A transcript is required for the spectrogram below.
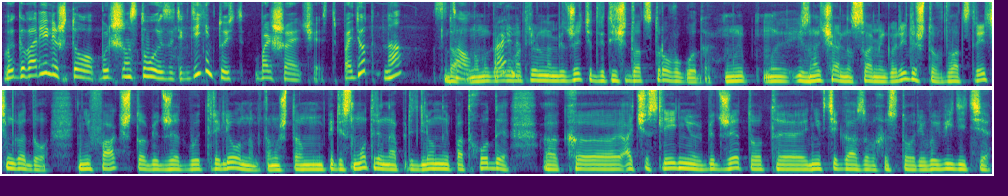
вы говорили, что большинство из этих денег, то есть большая часть, пойдет на Да, но мы правильно? говорим о триллионном бюджете 2022 года. Мы, мы изначально с вами говорили, что в 2023 году не факт, что бюджет будет триллионным, потому что пересмотрены определенные подходы э, к отчислению в бюджет от э, нефтегазовых историй. Вы видите,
